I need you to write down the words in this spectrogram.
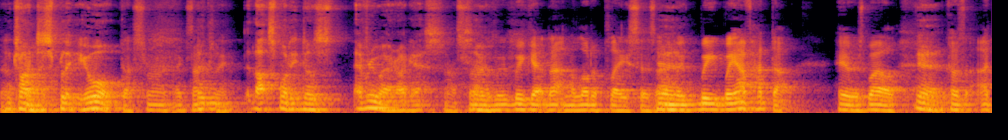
and trying right. to split you up. That's right. Exactly. And that's what it does everywhere, I guess. That's So, right. We, we get that in a lot of places, and we, we, we have had that here as well. Yeah, Because I,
